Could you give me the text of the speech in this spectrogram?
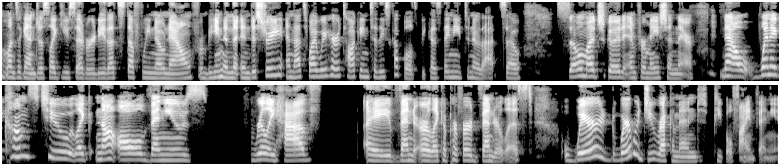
once again, just like you said, Rudy, that's stuff we know now from being in the industry. And that's why we're here talking to these couples because they need to know that. So, so much good information there. Now, when it comes to like not all venues really have a vendor or like a preferred vendor list, where where would you recommend people find venue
